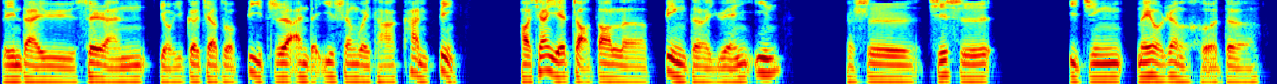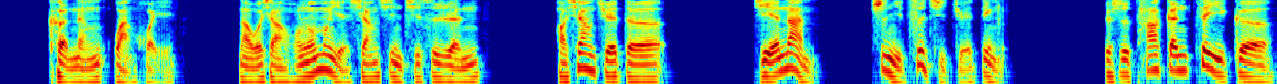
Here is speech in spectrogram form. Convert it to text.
林黛玉，虽然有一个叫做毕之安的医生为她看病，好像也找到了病的原因。可是，其实已经没有任何的可能挽回。那我想，《红楼梦》也相信，其实人好像觉得劫难是你自己决定了，就是他跟这一个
